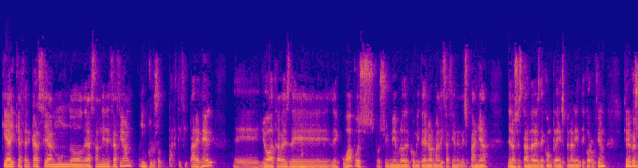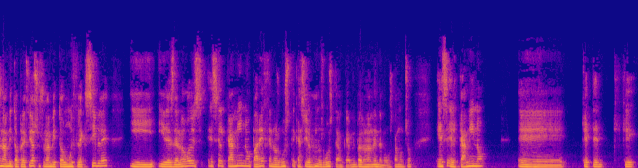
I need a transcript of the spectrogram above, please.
que hay que acercarse al mundo de la estandarización, incluso participar en él. Eh, yo a través de, de pues, pues soy miembro del Comité de Normalización en España de los estándares de compliance penal y anticorrupción. Creo que es un ámbito precioso, es un ámbito muy flexible y, desde luego es, el camino, parece, nos guste casi o no nos guste, aunque a mí personalmente me gusta mucho, es el camino eh, que, que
